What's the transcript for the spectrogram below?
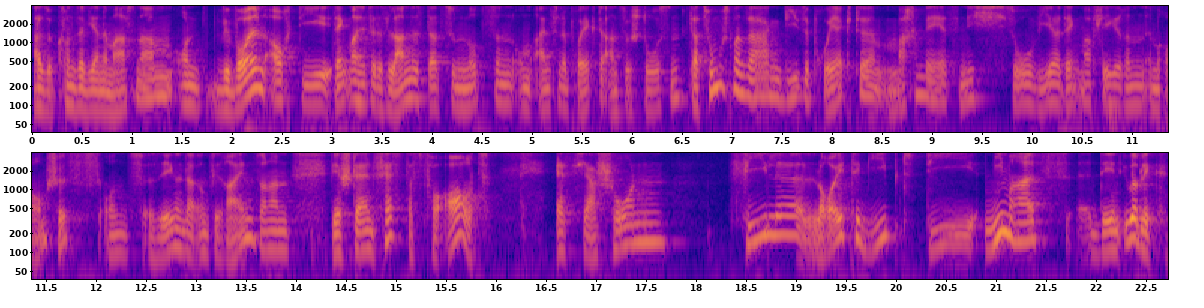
Also konservierende Maßnahmen. Und wir wollen auch die Denkmalhilfe des Landes dazu nutzen, um einzelne Projekte anzustoßen. Dazu muss man sagen, diese Projekte machen wir jetzt nicht so wir Denkmalpflegerinnen im Raumschiff und segeln da irgendwie rein, sondern wir stellen fest, dass vor Ort es ja schon viele Leute gibt, die niemals den Überblick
